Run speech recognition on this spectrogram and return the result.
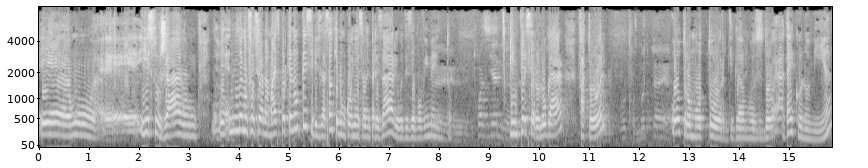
É um, é, isso já não, não funciona mais porque não tem civilização que não conheça o empresário, o desenvolvimento. Em terceiro lugar, fator, outro motor, digamos, do, da economia,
